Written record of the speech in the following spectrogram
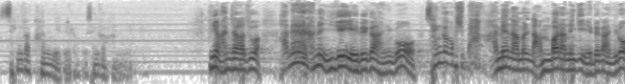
생각하는 예배라고 생각하는. 그냥 앉아가지고 아멘 하면 이게 예배가 아니고 생각 없이 막 아멘 하면 남발하는 게 예배가 아니라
